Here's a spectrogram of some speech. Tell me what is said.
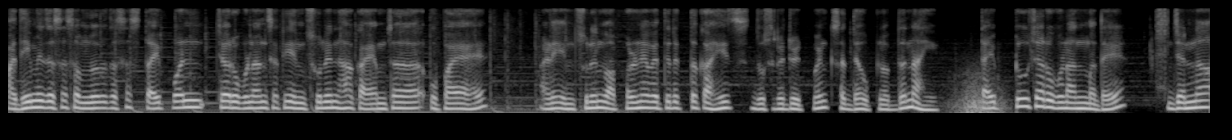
आधी मी जसं समजवलं तसंच टाईप वनच्या रुग्णांसाठी इन्सुलिन हा कायमचा उपाय आहे आणि इन्सुलिन वापरण्याव्यतिरिक्त काहीच दुसरी ट्रीटमेंट सध्या उपलब्ध नाही. टाईप टूच्या रुग्णांमध्ये ज्यांना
